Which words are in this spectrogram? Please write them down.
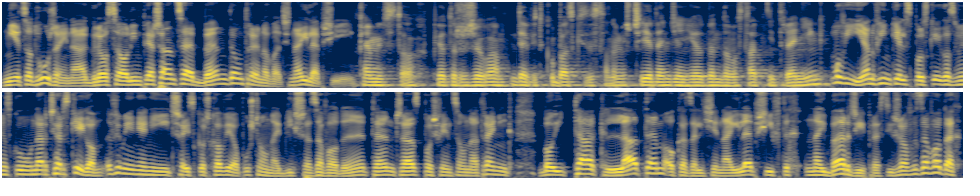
Nieco dłużej na Grosse Olimpiaszance będą trenować najlepsi. Kamil Stoch, Piotr Żyła, Dawid Kubaski zostaną jeszcze jeden dzień i odbędą ostatni trening. Mówi Jan Winkiel z Polskiego Związku Narciarskiego. Wymienieni trzej skoczkowie opuszczą najbliższe zawody. Ten czas poświęcą na trening, bo i tak latem okazali się najlepsi w tych najbardziej prestiżowych zawodach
